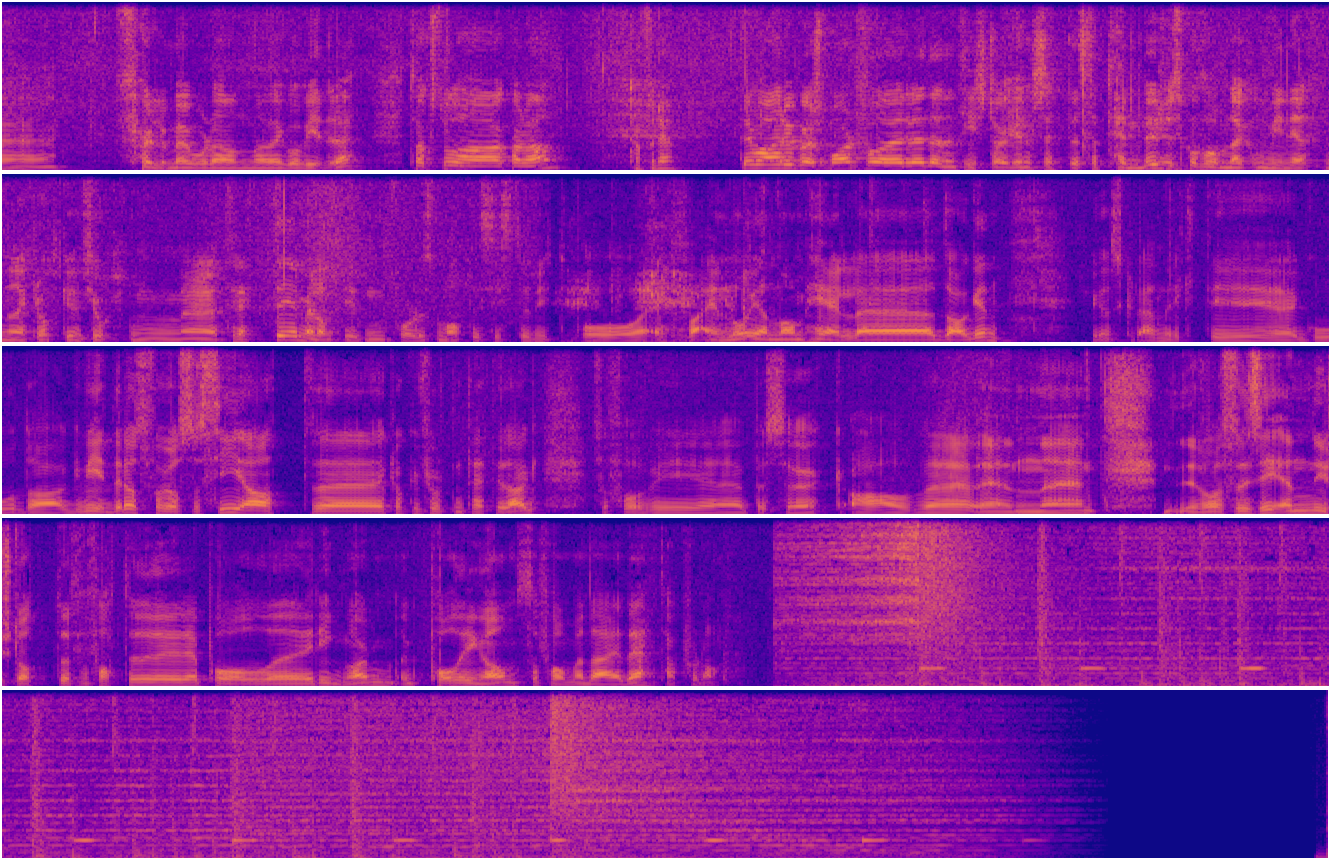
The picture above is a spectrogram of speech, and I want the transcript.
følge med hvordan det går videre. Takk skal du ha, Karl Johan. Takk for det. Det var børsmål for denne tirsdagen 6.9. Husk å få med deg Økonominyhetene klokken 14.30. I mellomtiden får du som alltid siste nytt på fa.no gjennom hele dagen. Vi ønsker deg en riktig god dag videre. Og så får vi også si at uh, klokken 14.30 i dag så får vi uh, besøk av uh, en, hva skal vi si, en nyslått forfatter, Pål Ringholm. Pål Ringholm, så få med deg det. Takk for nå.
